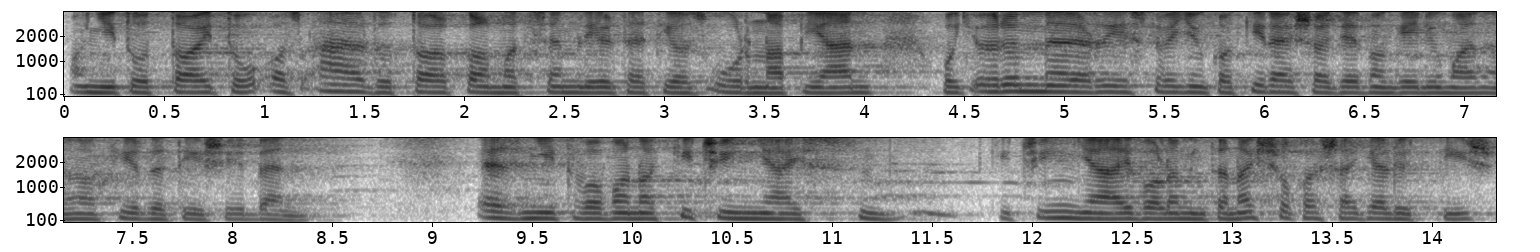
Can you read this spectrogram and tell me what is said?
A nyitott ajtó az áldott alkalmat szemlélteti az Úr napján, hogy örömmel részt vegyünk a királyság evangéliumának hirdetésében. Ez nyitva van a kicsinyáj, kicsinyáj, valamint a nagy sokaság előtt is,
